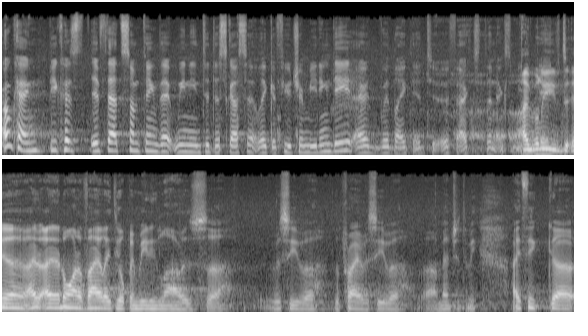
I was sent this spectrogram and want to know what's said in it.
Okay, because if that's something that we need to discuss at like a future meeting date, I would like it to affect the next meeting I believe, uh, I, I don't want to violate the open meeting law as uh, receiver, the prior receiver uh, mentioned to me. I think uh,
